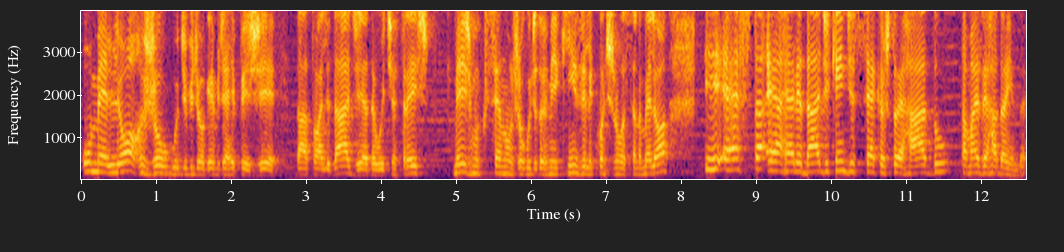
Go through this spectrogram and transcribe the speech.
o melhor jogo de videogame de RPG da atualidade, é The Witcher 3. Mesmo que sendo um jogo de 2015, ele continua sendo melhor. E esta é a realidade. Quem disser que eu estou errado, tá mais errado ainda.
